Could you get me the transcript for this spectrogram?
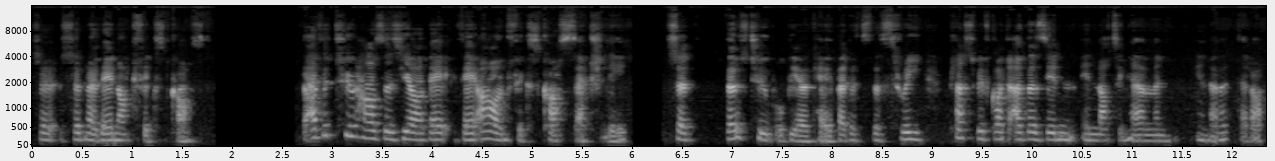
So so no, they're not fixed costs. The other two houses, yeah, they they are on fixed costs actually. So those two will be okay. But it's the three plus we've got others in in Nottingham and you know that are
